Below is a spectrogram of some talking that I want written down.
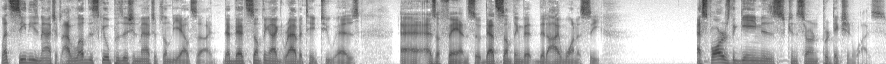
Let's see these matchups. I love the skill position matchups on the outside. That that's something I gravitate to as as a fan. So that's something that that I want to see. As far as the game is concerned, prediction wise,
